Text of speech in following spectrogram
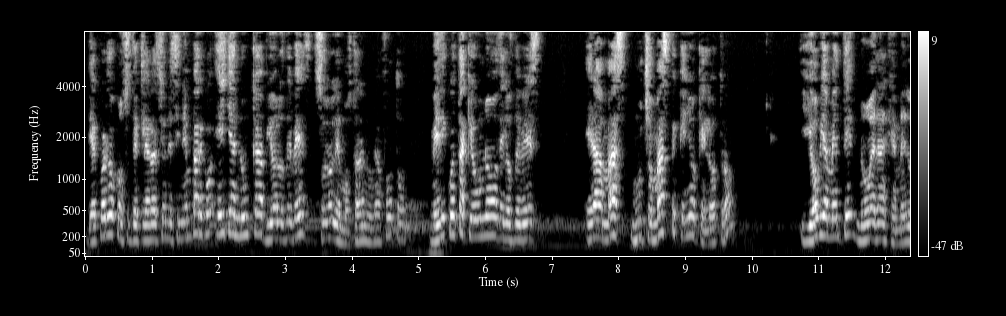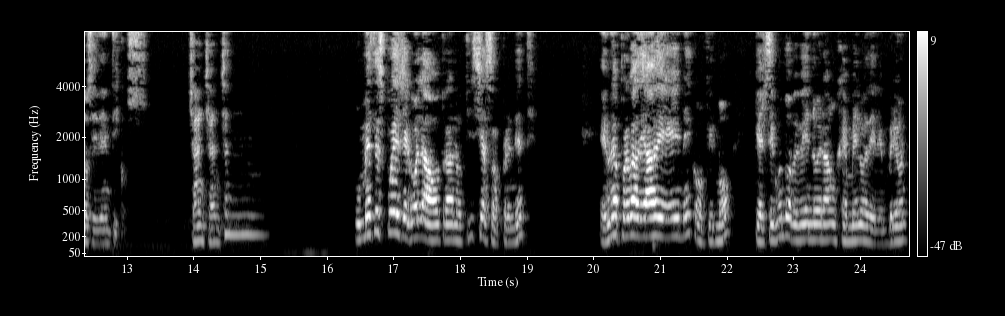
De acuerdo con sus declaraciones, sin embargo, ella nunca vio a los bebés, solo le mostraron una foto. Me di cuenta que uno de los bebés era más, mucho más pequeño que el otro, y obviamente no eran gemelos idénticos. Chan, chan, chan. Un mes después llegó la otra noticia sorprendente. En una prueba de ADN confirmó que el segundo bebé no era un gemelo del embrión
